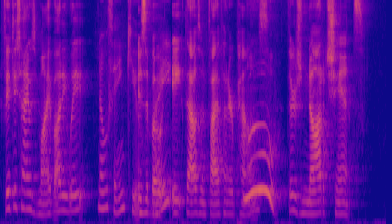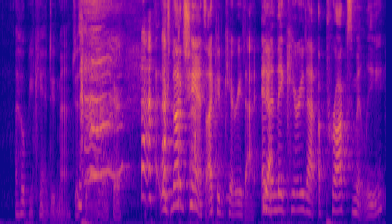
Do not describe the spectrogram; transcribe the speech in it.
fifty times my body weight No, thank you. is about right? eight thousand five hundred pounds. Woo. There's not a chance. I hope you can't do math. Just I don't care. There's not a chance I could carry that. And Yeah. then they carry that approximately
